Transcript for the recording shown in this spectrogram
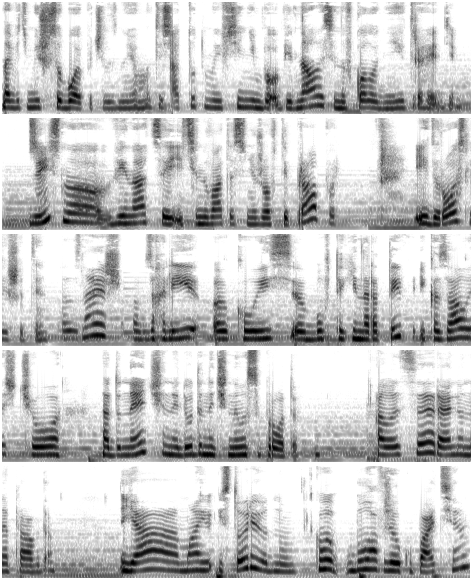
навіть між собою почали знайомитися. А тут ми всі ніби об'єдналися навколо однієї трагедії. Звісно, війна це і цінувати синьо-жовтий прапор. І дорослішати. Знаєш, взагалі е, колись був такий наратив, і казали, що на Донеччині люди не чинили супротив. Але це реально неправда. Я маю історію одну, коли була вже окупація,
